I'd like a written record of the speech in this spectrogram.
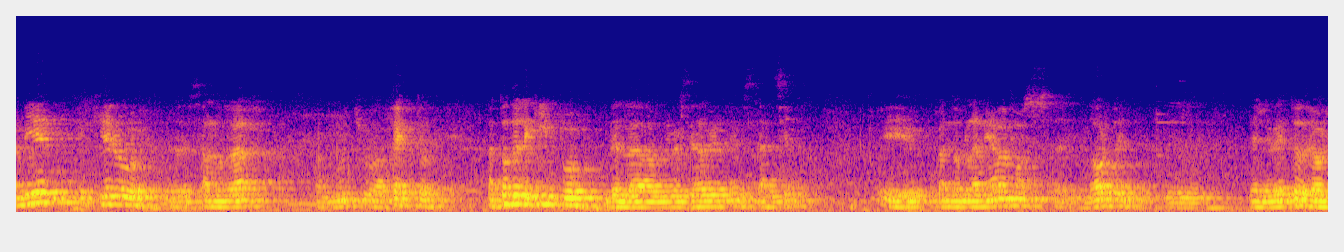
También quiero eh, saludar con mucho afecto a todo el equipo de la Universidad de Distancia. Eh, cuando planeábamos el orden del, evento de hoy,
